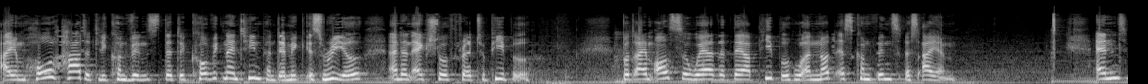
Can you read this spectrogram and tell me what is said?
I am wholeheartedly convinced that the COVID 19 pandemic is real and an actual threat to people. But I'm also aware that there are people who are not as convinced as I am. And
